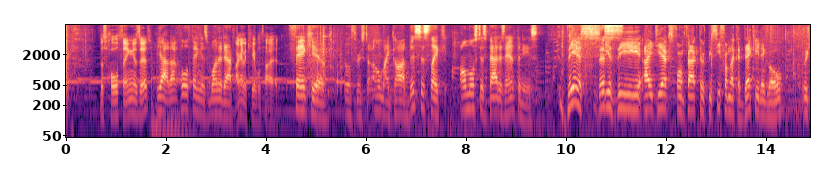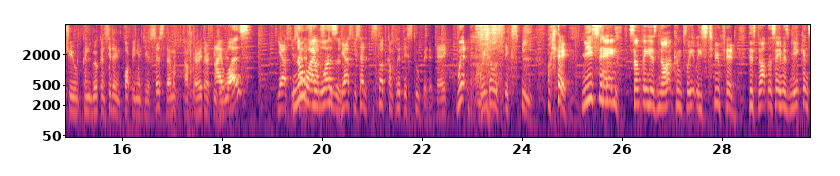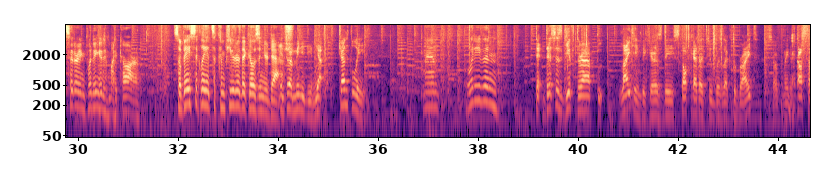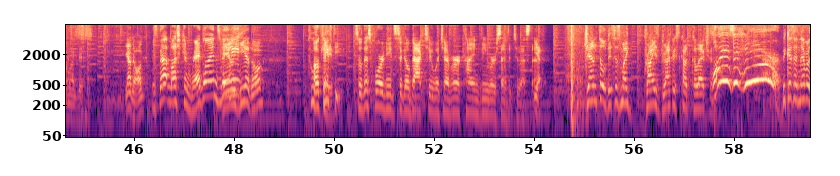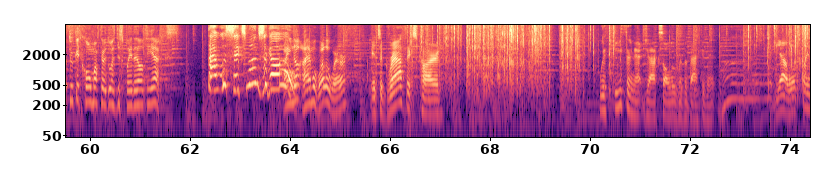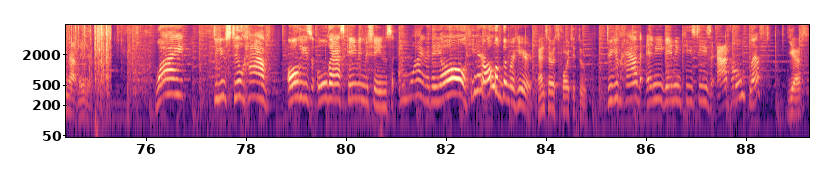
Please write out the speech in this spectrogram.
This whole thing is it? Yeah, that whole thing is one adapter. I'm gonna cable tie it. Thank you. Go through stuff. Oh my god, this is like almost as bad as Anthony's. This, This- is the ITX form factor PC from like a decade ago, which you con- were considering popping into your system after retrofitting I it. was? Yes, you No, said it's I wasn't. yes, you said it's not completely stupid, okay? Windows XP. Okay, me saying something is not completely stupid is not the same as me considering putting it in my car. So basically, it's a computer that goes in your dash. Into a mini DIN, yeah. Gently. Man, what even? th- this is gift wrapped lighting because the stock cathode tube was like too bright, so I made it custom like this. Yeah, dog. Is that Mushkin red lines, Hell maybe? yeah, dog. Okay, so this board needs to go back to whichever kind viewer sent it to us then. Yeah. Gentle, this is my prize graphics card collection. Why is it here? Because I never took it home after it was displayed at LTX. That was six months ago! I know, I am well aware. It's a graphics card with Ethernet jacks all over the back of it. What? Yeah, we'll explain that later. Why do you still have all these old ass gaming machines and why are they all here? All of them are here. Answer is 42. Do you have any gaming PCs at home left? Yes.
